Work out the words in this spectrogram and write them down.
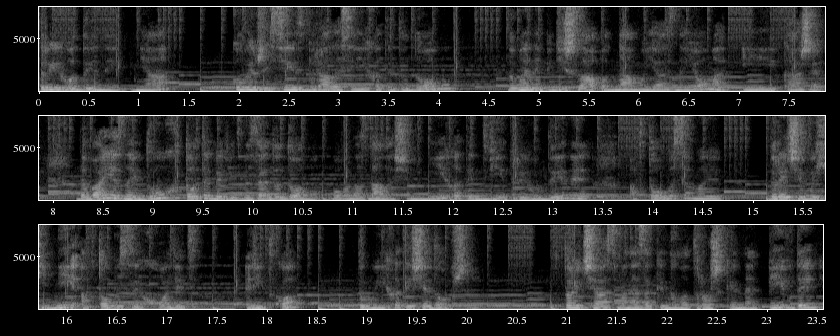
3 години дня, коли вже всі збиралися їхати додому, до мене підійшла одна моя знайома і каже: Давай я знайду, хто тебе відвезе додому, бо вона знала, що мені їхати 2-3 години автобусами. До речі, в вихідні автобуси ходять рідко, тому їхати ще довше. В той час мене закинуло трошки на південь,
